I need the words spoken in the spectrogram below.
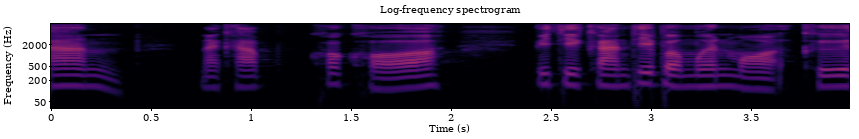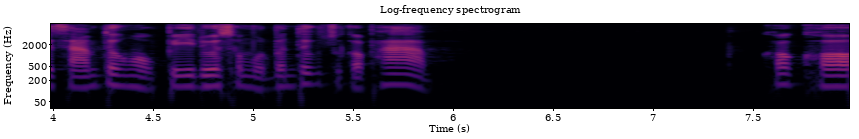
ารณ์นะครับ ข้อขอ วิธีการที่ประเมินเหมาะคือ 3-6 ปีดูสมุดบันทึกสุขภาพ ข้อคอ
